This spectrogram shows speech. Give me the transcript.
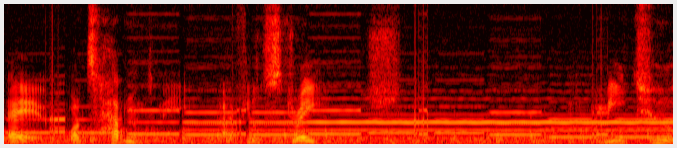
Hey, what's happened to me? I feel strange. Me too.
